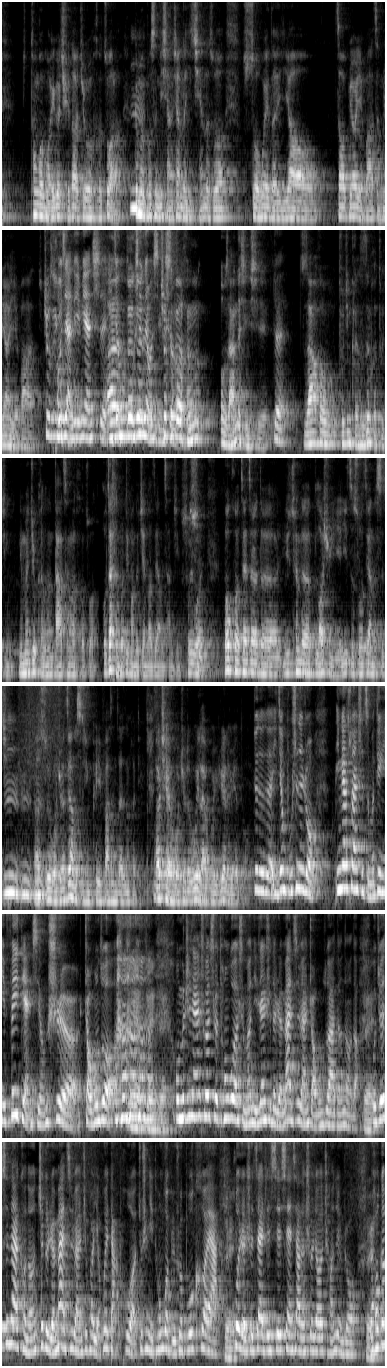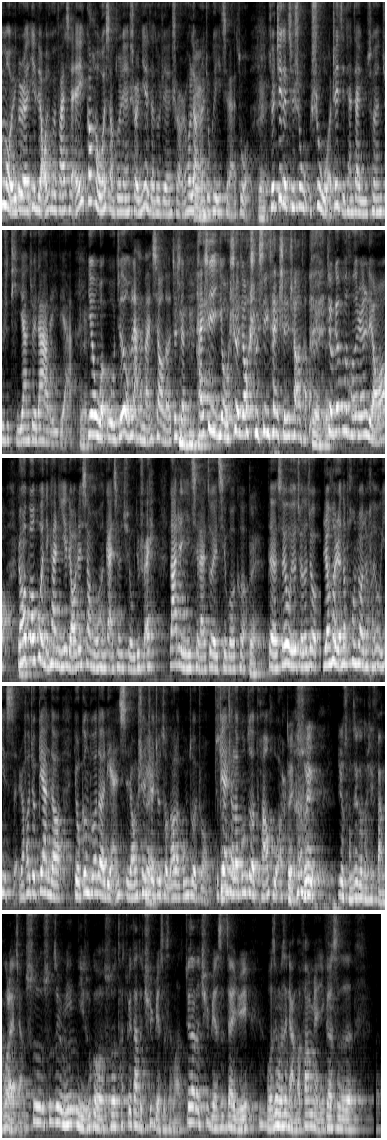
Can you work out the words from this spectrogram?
通过某一个渠道就合作了，根本不是你想象的以前的说所谓的要招标也罢，怎么样也罢，就是投简历、面试已经不是那种形式了，就是个很偶然的信息。对。然后途径可能是任何途径，你们就可能达成了合作。我在很多地方都见到这样的场景，所以我。包括在这儿的渔村的老许也一直说这样的事情，嗯嗯，呃，所以我觉得这样的事情可以发生在任何地方，而且我觉得未来会越来越多。对对对，已经不是那种，应该算是怎么定义非典型是找工作。对对对。我们之前说是通过什么你认识的人脉资源找工作啊等等的。对。我觉得现在可能这个人脉资源这块也会打破，就是你通过比如说播客呀，或者是在这些线下的社交的场景中，然后跟某一个人一聊就会发现，哎，刚好我想做这件事儿，你也在做这件事儿。然后两个人就可以一起来做，对，所以这个其实是我这几天在渔村就是体验最大的一点，对，因为我我觉得我们俩还蛮像的，就是还是有社交属性在身上的，对，就跟不同的人聊，然后包括你看你一聊这项目我很感兴趣，我就说哎拉着你一起来做一期播客，对，对，所以我就觉得就人和人的碰撞就很有意思，然后就变得有更多的联系，然后甚至就走到了工作中，就变成了工作的团伙，对，所以。又从这个东西反过来讲，数数字游民，你如果说它最大的区别是什么？最大的区别是在于，我认为是两个方面，一个是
